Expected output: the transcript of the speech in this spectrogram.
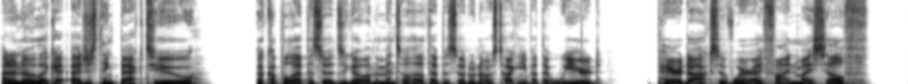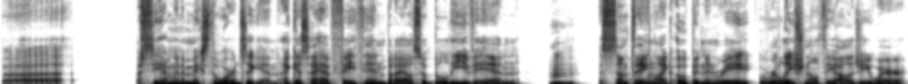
I don't know. Like I, I just think back to a couple episodes ago on the mental health episode when I was talking about that weird paradox of where I find myself. Uh, see, I'm going to mix the words again. I guess I have faith in, but I also believe in Mm. something like open and re- relational theology where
